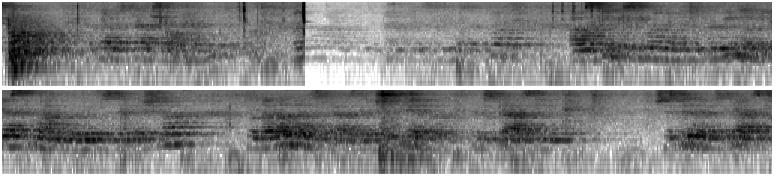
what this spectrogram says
що така люстрація має бути. Вона має бути згідно закону. А оскільки сьогодні ми добровільно, і я сама добровільно сюди прийшла, то народна люстрація, частина люстрації, частина люстрації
